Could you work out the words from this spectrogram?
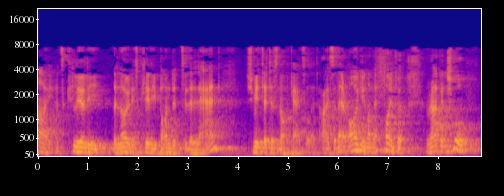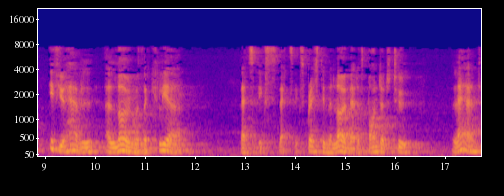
aye, it's clearly, the loan is clearly bonded to the land, Shemitah does not cancel it. Aye, so they're arguing on that point with Rav and Shmuel. If you have a loan with a clear that's ex, that's expressed in the loan that it's bonded to land,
